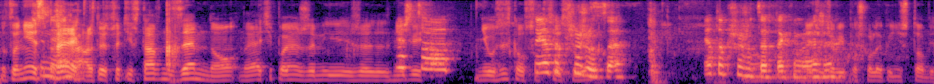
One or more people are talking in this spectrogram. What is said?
No to nie jest fail, ale to jest przeciwstawny ze mną. No ja ci powiem, że mi, że niedźwiedź nie uzyskał to ja sukcesu. to przerzucę. Ja to przerzucę w takim razie. Niedźwiedziowi poszło lepiej niż tobie.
